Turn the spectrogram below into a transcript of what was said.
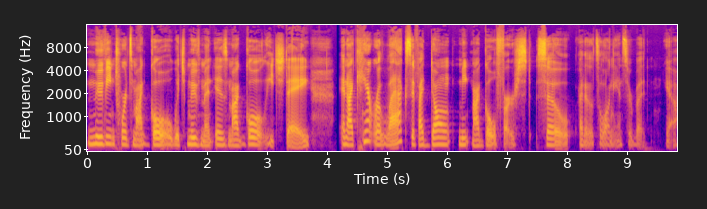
moving towards my goal, which movement is my goal each day. And I can't relax if I don't meet my goal first. So I know it's a long answer, but yeah.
